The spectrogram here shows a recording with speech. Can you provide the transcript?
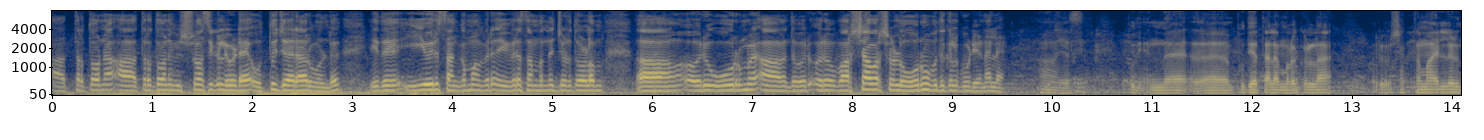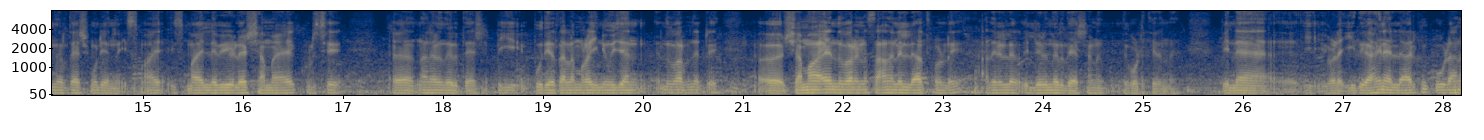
അത്രത്തോളം അത്രത്തോളം വിശ്വാസികൾ ഇവിടെ ഒത്തുചേരാറുമുണ്ട്. ഇത് ഈ ഒരു സംഗമം ഇവരെ ഇവരെ സംബന്ധിച്ചിടത്തോളം ഒരു ഓർമ്മ ഒരു- വർഷാവർഷമുള്ള ഓർമ്മ പുതുക്കൽ കൂടിയാണ് അല്ലേ? ആ യെസ് പുതിയ പുതിയ തലമുറക്കുള്ള ഒരു ശക്തമായിട്ടുള്ളൊരു നിർദ്ദേശം കൂടിയാണ്. ഇസ്മായിൽ ഇസ്മായിൽ നബിയുടെ ക്ഷമയെക്കുറിച്ച് നല്ലൊരു നിർദ്ദേശം. ഇപ്പം ഈ പുതിയ തലമുറ ന്യൂജൻ എന്ന് പറഞ്ഞിട്ട് ക്ഷമ എന്ന് പറയുന്ന സാധനം ഇല്ലാത്തതുകൊണ്ട് അതിനുള്ള വലിയൊരു നിർദ്ദേശമാണ് ഇത് കൊടുത്തിരുന്നത്. പിന്നെ ഇവിടെ ഈദ്ഗാഹിന് എല്ലാവർക്കും കൂടാൻ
